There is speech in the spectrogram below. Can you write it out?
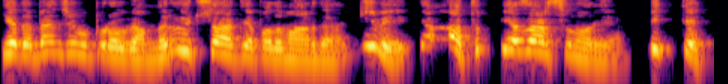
Ya da bence bu programları 3 saat yapalım Arda gibi ya atıp yazarsın oraya. Bitti.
